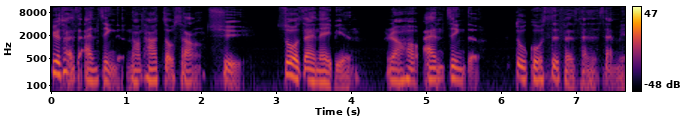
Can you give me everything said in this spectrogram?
乐团是安静的，然后他走上去，坐在那边，然后安静的度过四分三十三秒，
